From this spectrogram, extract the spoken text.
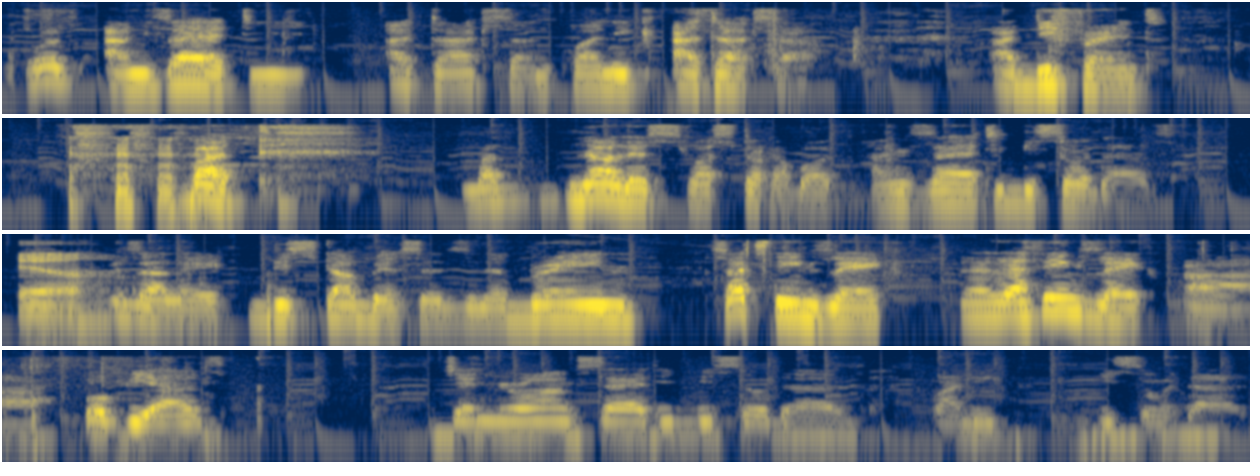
because anxiety attacks and panic attacks are are different. but but now let's first talk about anxiety disorders. Yeah. These are like disturbances in the brain. Such things like there are things like uh, phobias, general anxiety disorders, panic disorders.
